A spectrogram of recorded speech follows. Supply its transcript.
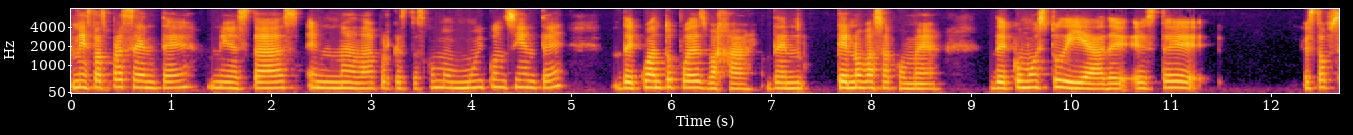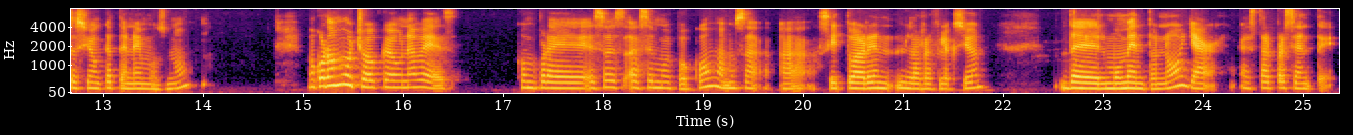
ni estás presente, ni estás en nada, porque estás como muy consciente de cuánto puedes bajar, de qué no vas a comer, de cómo es tu día, de este, esta obsesión que tenemos, ¿no? Me acuerdo mucho que una vez compré, eso es hace muy poco, vamos a, situar en la reflexión del momento, ¿no? Ya, estar presente.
